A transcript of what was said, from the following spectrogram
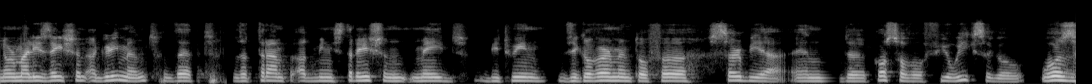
normalization agreement that the Trump administration made between the government of uh, Serbia and uh, Kosovo a few weeks ago was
